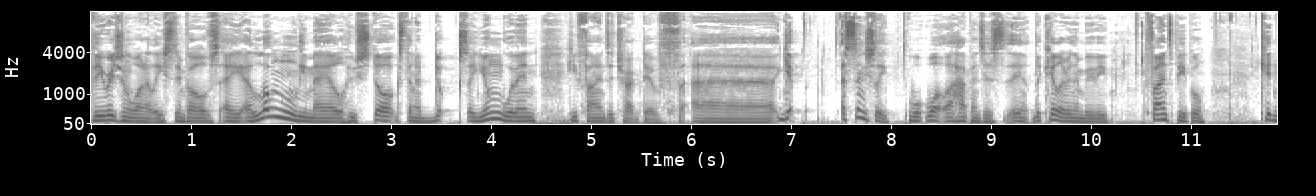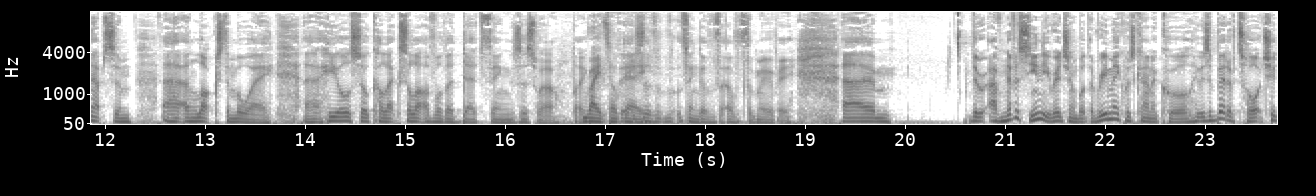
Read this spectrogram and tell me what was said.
the original one, at least, involves a, a lonely male who stalks then abducts a young woman he finds attractive. Uh, yep. Essentially, what, what happens is the, the killer in the movie finds people, kidnaps them, uh, and locks them away. Uh, he also collects a lot of other dead things as well. Like, Right, okay. It's the thing of, of the movie. Um, the, I've never seen the original, but the remake was kind of cool. It was a bit of torture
